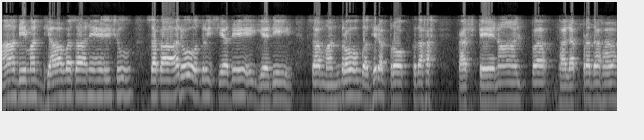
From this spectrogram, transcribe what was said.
आदिमध्यावसानेषु सकारो दृश्यते यदि स मन्द्रो बधिरप्रोक्तः। कष्टेनाल्पफलप्रदः।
